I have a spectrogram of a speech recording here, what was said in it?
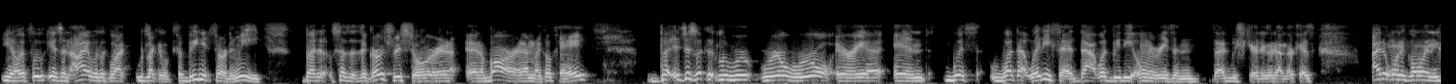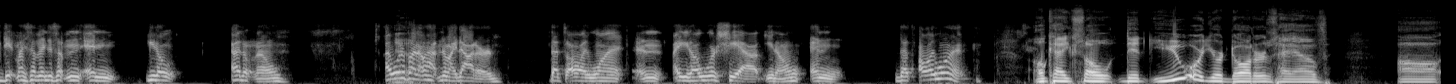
you know, if it is an I, would look like would like a convenience store to me, but it says it's a grocery store and, and a bar, and I'm like, okay. But it's just like a real real rural area, and with what that lady said, that would be the only reason that I'd be scared to go down there because I don't want to go and get myself into something, and you know, I don't know. I want to Yeah. find out what happened to my daughter. That's all I want, and you know, where's she at? You know, and that's all I want. Okay, so did you or your daughters have uh,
